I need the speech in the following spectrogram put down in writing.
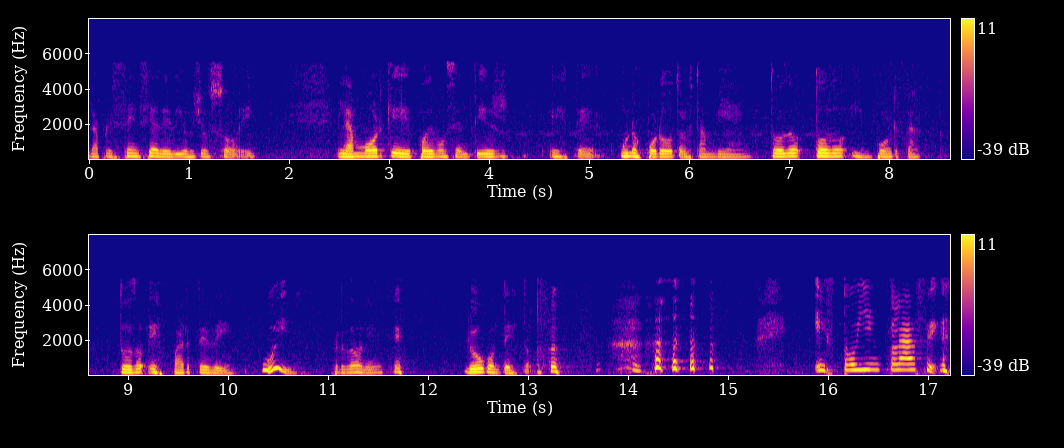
la presencia de Dios yo soy, el amor que podemos sentir este, unos por otros también. Todo, todo importa, todo es parte de. Uy, perdonen, luego contesto. Estoy en clase.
